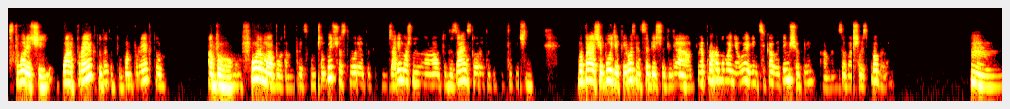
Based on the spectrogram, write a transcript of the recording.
створюючи банк проєкту, да, тобто банк проєкту або форму, або там, в принципі, можна будь-що створювати. Взагалі можна автодизайн створити типічний. Вибираючи будь-який розмір, це більше для програмування, але він цікавий тим, що він завершили спроби. Hmm.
